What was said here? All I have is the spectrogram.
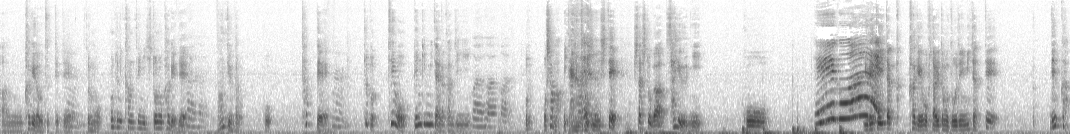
あの影が映ってて、うん。それも本当に完全に人の影で、はいはい。なんて言うんだろうこう立ってうちょっと手をペンギンみたいな感じにんはいはいはおおしゃまみたいな感じにしてした人が左右にこういへえ怖い。揺れていた影を2人とも同時に見ちゃって出るか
